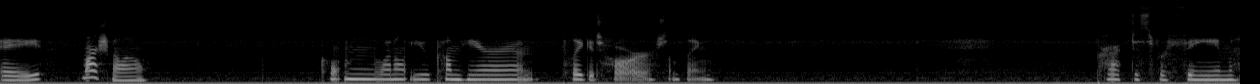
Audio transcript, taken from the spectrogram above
a marshmallow. Colton, why don't you come here and play guitar or something? Practice for fame.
